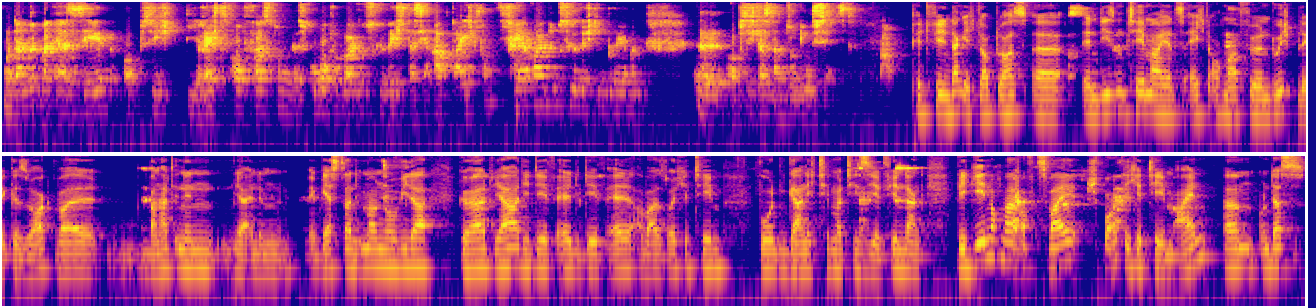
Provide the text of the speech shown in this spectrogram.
Und dann wird man erst sehen, ob sich die Rechtsauffassung des Oberverwaltungsgerichts, das ja abweicht vom Verwaltungsgericht in Bremen, äh, ob sich das dann so durchsetzt. Pitt, vielen Dank. Ich glaube, du hast äh, in diesem Thema jetzt echt auch mal für einen Durchblick gesorgt, weil man hat in den, ja, in dem gestern immer nur wieder gehört, ja, die DFL, die DFL, aber solche Themen wurden gar nicht thematisiert. Vielen Dank. Wir gehen nochmal auf zwei sportliche Themen ein ähm, und das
